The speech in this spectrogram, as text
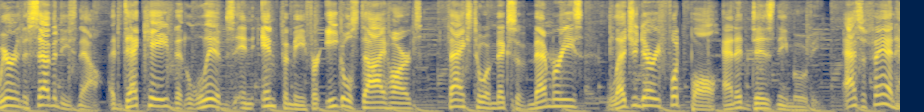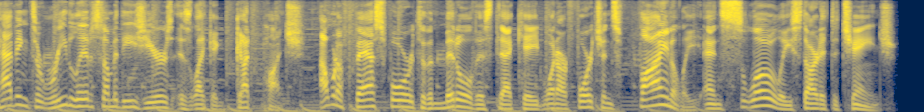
We're in the 70s now, a decade that lives in infamy for Eagles diehards thanks to a mix of memories, legendary football, and a Disney movie. As a fan, having to relive some of these years is like a gut punch. I want to fast forward to the middle of this decade when our fortunes finally and slowly started to change.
